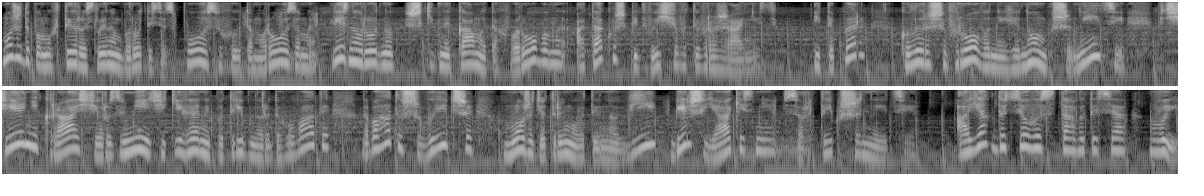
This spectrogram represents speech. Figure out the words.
може допомогти рослинам боротися з посухою та морозами, різнородну шкідниками та хворобами, а також підвищувати врожайність. І тепер, коли розшифрований геном пшениці, вчені краще розуміють, які гени потрібно редагувати, набагато швидше можуть отримувати нові, більш якісні сорти пшениці. А як до цього ставитеся ви?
